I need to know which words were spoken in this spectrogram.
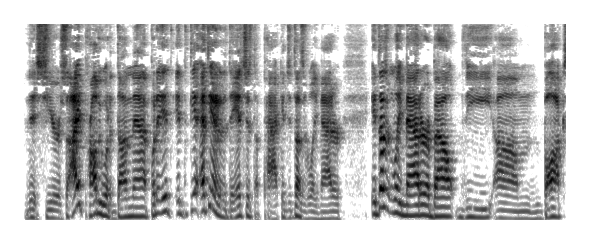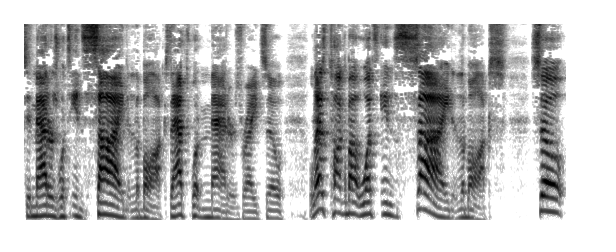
this year. So I probably would have done that. But it, it, at the end of the day, it's just a package. It doesn't really matter it doesn't really matter about the um, box. It matters what's inside the box. That's what matters, right? So let's talk about what's inside the box. So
